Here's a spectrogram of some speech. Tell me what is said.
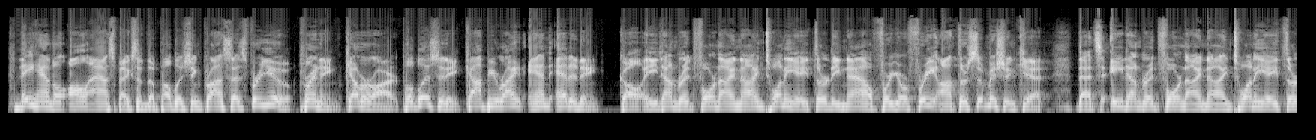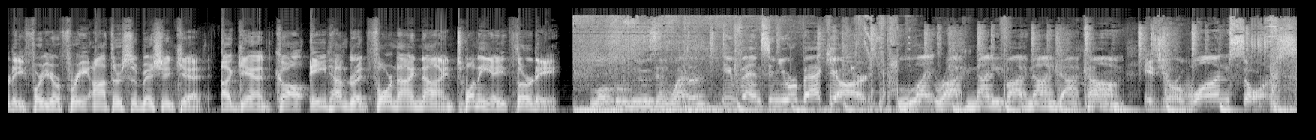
They handle all aspects of the publishing process for you. Printing, cover art, publicity, copyright, and editing. Call 800 499 2830 now for your free author submission kit. That's 800 499 2830 for your free author submission kit. Again, call 800 499 2830. Local news and weather, events in your backyard. LightRock959.com is your one source.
